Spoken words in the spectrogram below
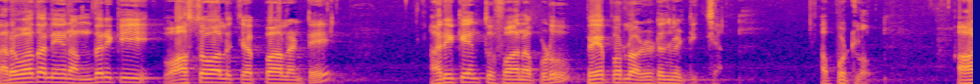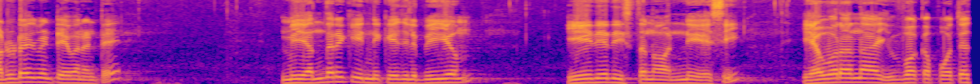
తర్వాత నేను అందరికీ వాస్తవాలు చెప్పాలంటే హరికేన్ తుఫాన్ అప్పుడు పేపర్లో అడ్వర్టైజ్మెంట్ ఇచ్చా. అప్పట్లో. ఆ అడ్వర్టైజ్మెంట్ ఏమనంటే మీ అందరికీ ఇన్ని కేజీల బియ్యం ఏదేది ఇస్తున్నాం అన్నీ వేసి ఎవరైనా ఇవ్వకపోతే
